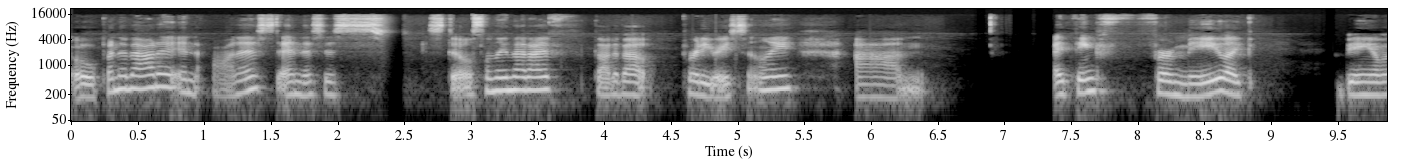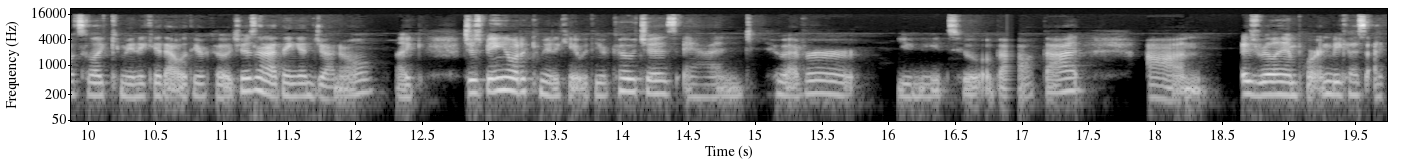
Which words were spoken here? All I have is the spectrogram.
open about it and honest, and this is still something that I've thought about pretty recently. Um, I think for me, like being able to like communicate that with your coaches, and I think in general, like just being able to communicate with your coaches and whoever you need to about that um, is really important because I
